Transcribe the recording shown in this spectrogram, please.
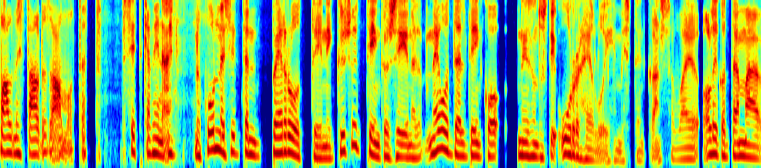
valmistaudutaan, mutta että sitten kävi näin. No kun ne sitten peruttiin, niin kysyttiinkö siinä, neuvoteltiinko niin sanotusti urheiluihmisten kanssa vai oliko tämä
